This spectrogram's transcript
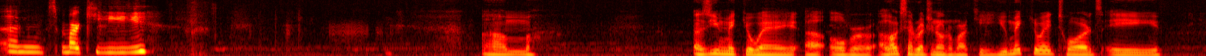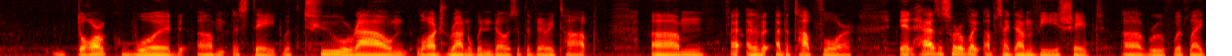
And Marquis. Um, as you make your way uh, over alongside Reginald and Marquis, you make your way towards a dark wood um, estate with two round, large round windows at the very top, um, at, at the- top floor. It has a sort of like upside down V-shaped uh, roof with like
